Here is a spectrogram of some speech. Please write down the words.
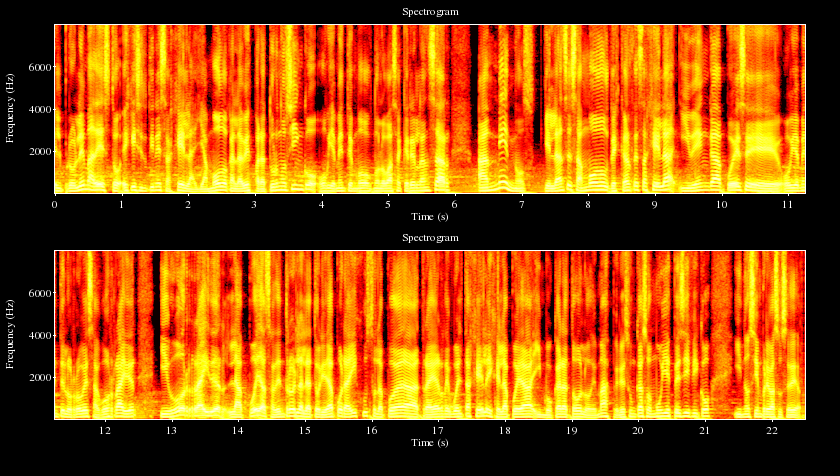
El problema de esto es que si tú tienes a Hela y a Modok a la vez para turno 5, obviamente Modok no lo vas a querer lanzar, a menos que lances a modo, descartes a Gela y venga pues eh, obviamente lo robes a Ghost Rider y Ghost Rider la puedas adentro de la aleatoriedad por ahí justo la pueda traer de vuelta a Gela y Gela pueda invocar a todo lo demás, pero es un caso muy específico y no siempre va a suceder.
